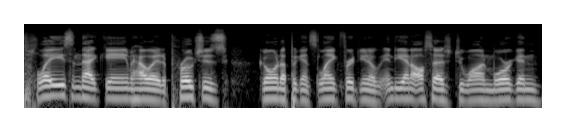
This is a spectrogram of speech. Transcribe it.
plays in that game, how it approaches going up against Langford. You know, Indiana also has Juwan Morgan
